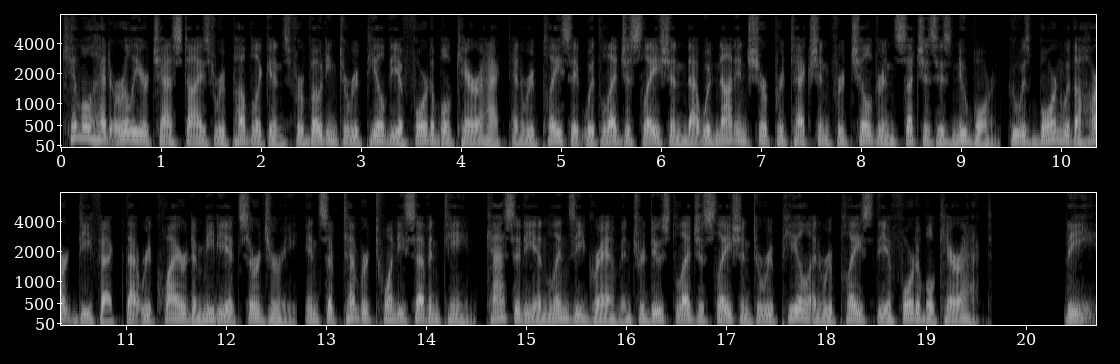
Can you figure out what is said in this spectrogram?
Kimmel had earlier chastised Republicans for voting to repeal the Affordable Care Act and replace it with legislation that would not ensure protection for children such as his newborn, who was born with a heart defect that required immediate surgery. In September 2017, Cassidy and Lindsey Graham introduced legislation to repeal and replace the Affordable Care Act. The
